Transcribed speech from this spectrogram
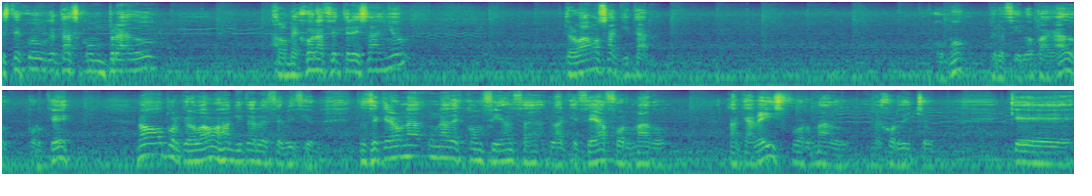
este juego que te has comprado, a lo mejor hace tres años, te lo vamos a quitar. ¿Cómo? Pero si lo he pagado, ¿por qué? No, porque lo vamos a quitar de servicio. Entonces crea una desconfianza, la que se ha formado, la que habéis formado, mejor dicho, que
